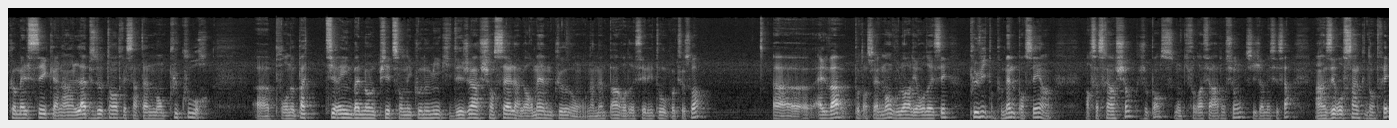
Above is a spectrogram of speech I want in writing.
comme elle sait qu'elle a un laps de temps très certainement plus court euh, pour ne pas tirer une balle dans le pied de son économie qui déjà chancelle alors même qu'on n'a même pas redressé les taux ou quoi que ce soit, euh, elle va potentiellement vouloir les redresser plus vite. On peut même penser à alors ça serait un choc, je pense, donc il faudra faire attention, si jamais c'est ça, à un 0,5 d'entrée,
